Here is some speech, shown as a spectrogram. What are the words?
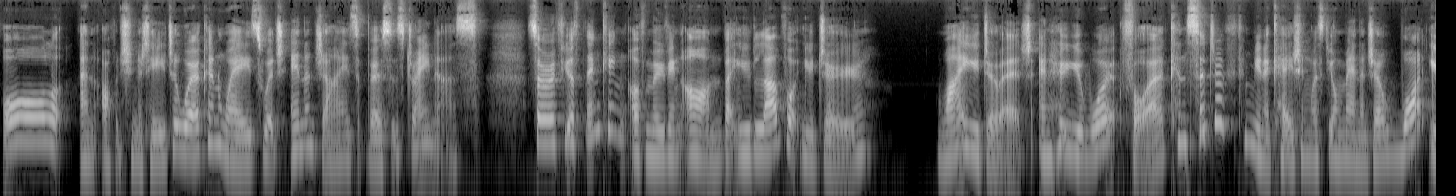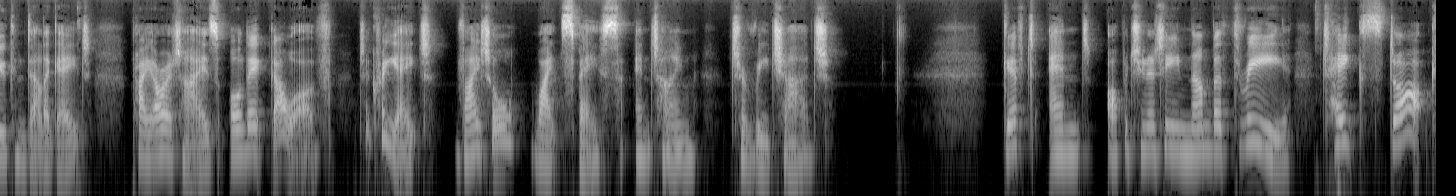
all an opportunity to work in ways which energize versus drain us. So if you're thinking of moving on, but you love what you do, why you do it, and who you work for, consider communicating with your manager what you can delegate, prioritize, or let go of to create vital white space and time to recharge. Gift and opportunity number three take stock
